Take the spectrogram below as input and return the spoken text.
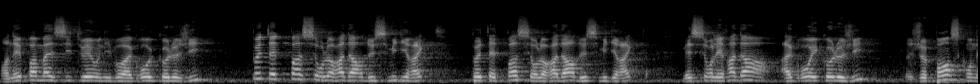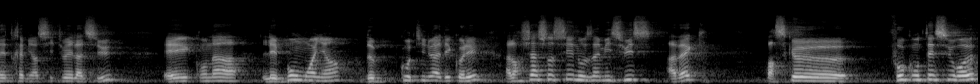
On est pas mal situé au niveau agroécologie. Peut-être pas sur le radar du SMI direct, peut-être pas sur le radar du SMI direct, mais sur les radars agroécologie, je pense qu'on est très bien situé là-dessus et qu'on a les bons moyens de continuer à décoller. Alors j'associe nos amis suisses avec, parce que faut compter sur eux.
